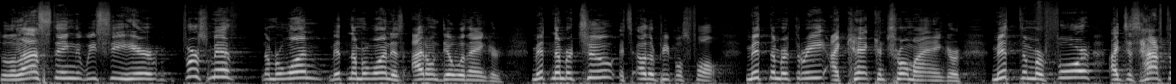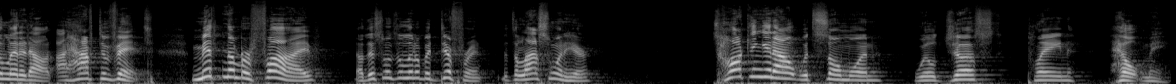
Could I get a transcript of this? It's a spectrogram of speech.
So, the last thing that we see here first myth, number one, myth number one is I don't deal with anger. Myth number two, it's other people's fault. Myth number three, I can't control my anger. Myth number four, I just have to let it out, I have to vent. Myth number five, now this one's a little bit different. It's the last one here. Talking it out with someone will just plain help me.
